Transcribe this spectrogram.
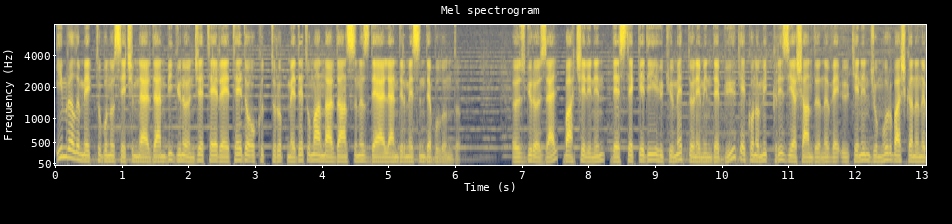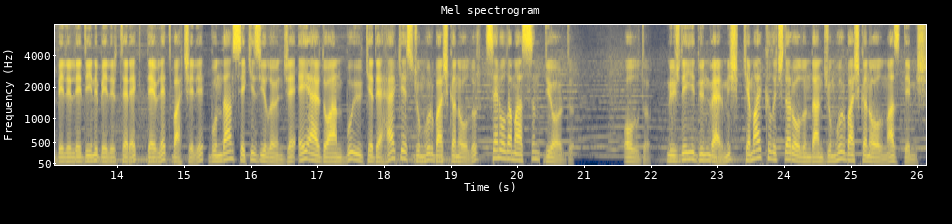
İmralı mektubunu seçimlerden bir gün önce TRT'de okutturup medet umanlardansınız değerlendirmesinde bulundu. Özgür Özel, Bahçeli'nin, desteklediği hükümet döneminde büyük ekonomik kriz yaşandığını ve ülkenin cumhurbaşkanını belirlediğini belirterek, Devlet Bahçeli, bundan 8 yıl önce, ey Erdoğan bu ülkede herkes cumhurbaşkanı olur, sen olamazsın, diyordu. Oldu. Müjdeyi dün vermiş, Kemal Kılıçdaroğlu'ndan cumhurbaşkanı olmaz, demiş.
